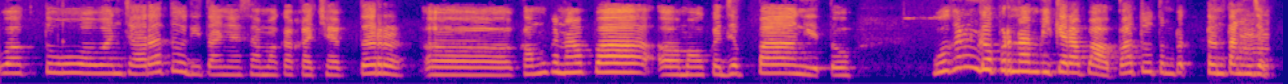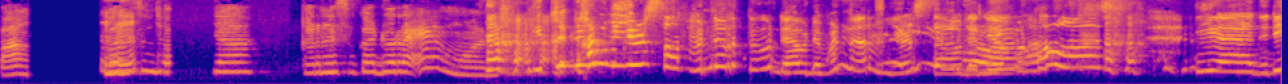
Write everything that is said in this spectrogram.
Waktu wawancara tuh ditanya sama kakak chapter, e, kamu kenapa e, mau ke Jepang? gitu? gue kan nggak pernah mikir apa-apa tuh tentang hmm. Jepang. Gue hmm. langsung jawab ya karena suka Doraemon. Gitu kan be yourself bener tuh udah udah bener be iya, yourself dan dia pun lolos. Iya jadi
